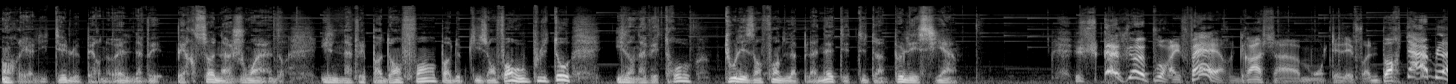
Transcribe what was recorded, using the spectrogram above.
En réalité, le Père Noël n'avait personne à joindre. Il n'avait pas d'enfants, pas de petits-enfants, ou plutôt, il en avait trop. Tous les enfants de la planète étaient un peu les siens. Ce que je pourrais faire, grâce à mon téléphone portable,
